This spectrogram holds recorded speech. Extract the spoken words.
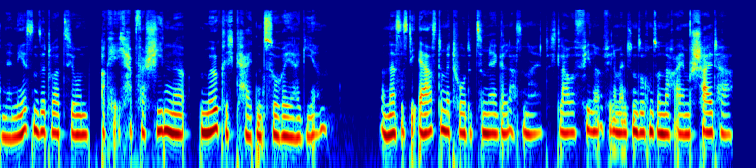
in der nächsten Situation, okay, ich habe verschiedene Möglichkeiten zu reagieren. Und das ist die erste Methode zu mehr Gelassenheit. Ich glaube, viele, viele Menschen suchen so nach einem Schalter,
